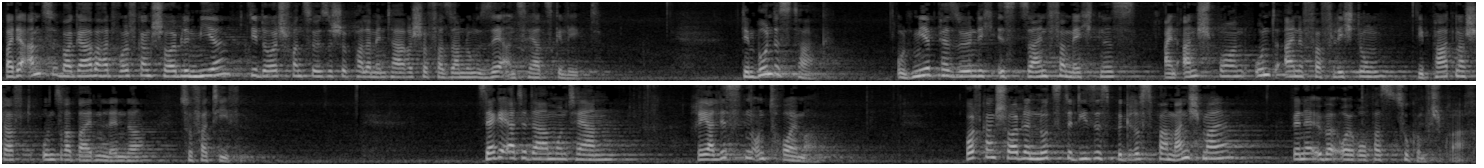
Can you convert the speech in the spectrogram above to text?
Bei der Amtsübergabe hat Wolfgang Schäuble mir die deutsch-französische Parlamentarische Versammlung sehr ans Herz gelegt. Dem Bundestag und mir persönlich ist sein Vermächtnis ein Ansporn und eine Verpflichtung, die Partnerschaft unserer beiden Länder zu vertiefen. Sehr geehrte Damen und Herren, Realisten und Träumer. Wolfgang Schäuble nutzte dieses Begriffspaar manchmal, wenn er über Europas Zukunft sprach.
